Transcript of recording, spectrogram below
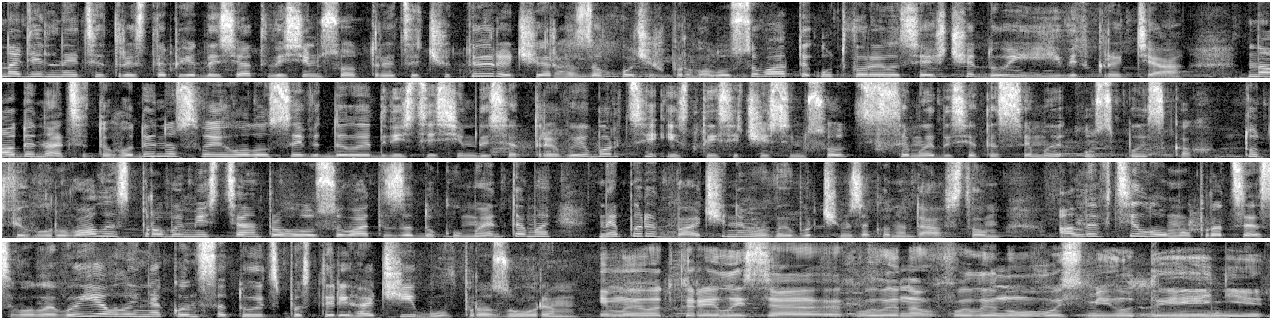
На дільниці 350-834 черга захочих проголосувати утворилася ще до її відкриття. На 11 годину свої голоси віддали 273 виборці із 1777 у списках. Тут фігурували спроби містян проголосувати за документами, не передбаченими виборчим законодавством. Але в цілому процес волевиявлення, констатують спостерігачі, був прозорим. Ми відкрилися хвилина в хвилину о 8 годині.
